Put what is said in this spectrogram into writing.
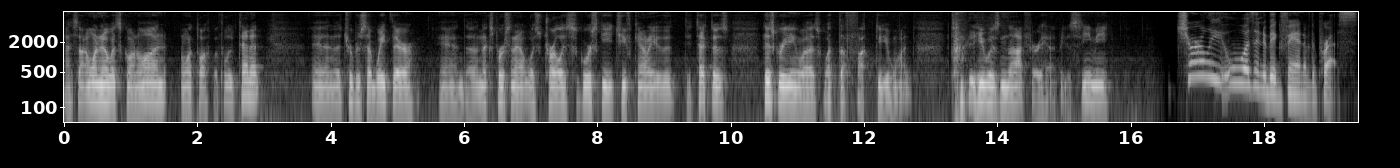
I said, I want to know what's going on. I want to talk with the lieutenant. And the trooper said, wait there. And the uh, next person out was Charlie Zagorski, chief county of the detectives. His greeting was, What the fuck do you want? he was not very happy to see me. Charlie wasn't a big fan of the press,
